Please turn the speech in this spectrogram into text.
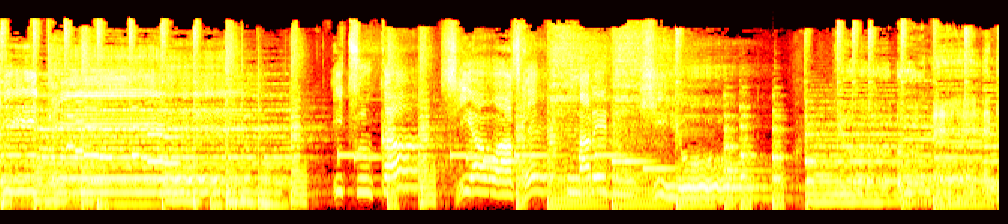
見て。いつか幸せなれる日を。夢に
